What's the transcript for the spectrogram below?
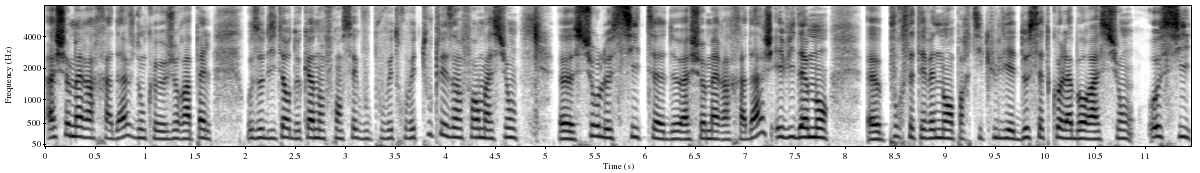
Hachemer Achadash, donc je rappelle aux auditeurs de Cannes en français que vous pouvez trouver toutes les informations euh, sur le site de Hashomer Achadash. Évidemment, euh, pour cet événement en particulier, de cette collaboration aussi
